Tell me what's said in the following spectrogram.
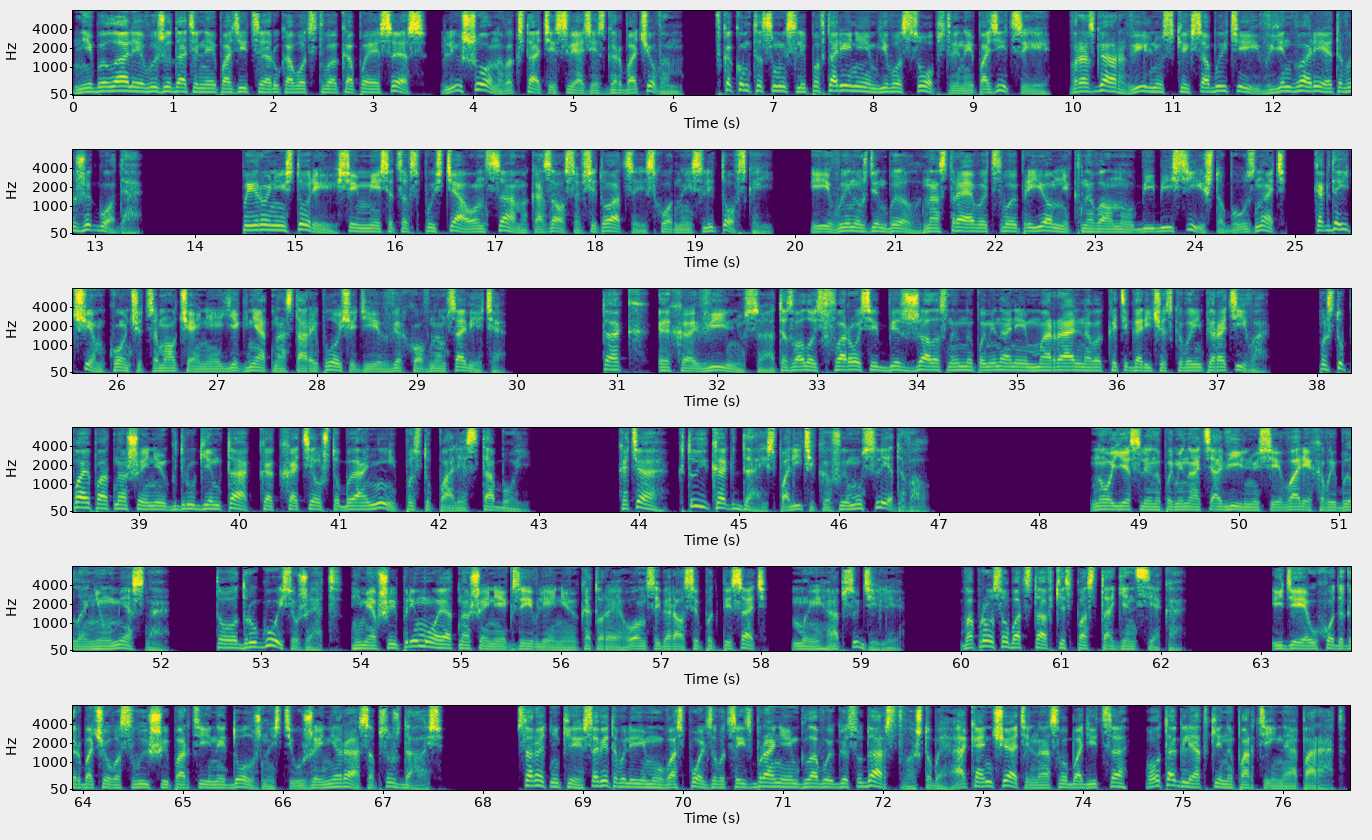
Не была ли выжидательная позиция руководства КПСС, лишенного, кстати, связи с Горбачевым, в каком-то смысле повторением его собственной позиции в разгар вильнюсских событий в январе этого же года? По иронии истории, семь месяцев спустя он сам оказался в ситуации, сходной с литовской, и вынужден был настраивать свой приемник на волну BBC, чтобы узнать, когда и чем кончится молчание ягнят на Старой площади в Верховном Совете. Так эхо Вильнюса отозвалось в Фаросе безжалостным напоминанием морального категорического императива. «Поступай по отношению к другим так, как хотел, чтобы они поступали с тобой». Хотя кто и когда из политиков ему следовал? Но если напоминать о Вильнюсе в Ореховой было неуместно, то другой сюжет, имевший прямое отношение к заявлению, которое он собирался подписать, мы обсудили. Вопрос об отставке с поста генсека. Идея ухода Горбачева с высшей партийной должности уже не раз обсуждалась. Соратники советовали ему воспользоваться избранием главой государства, чтобы окончательно освободиться от оглядки на партийный аппарат.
